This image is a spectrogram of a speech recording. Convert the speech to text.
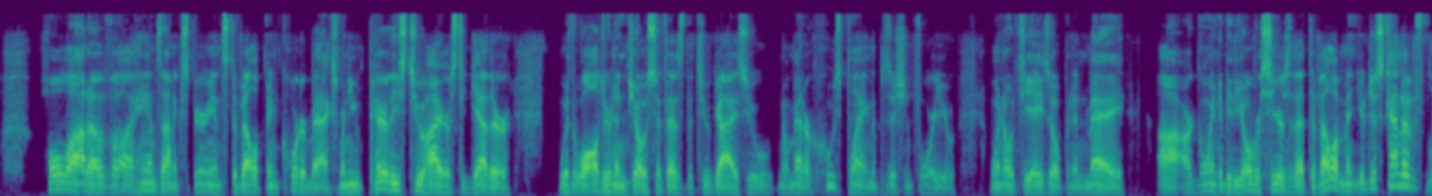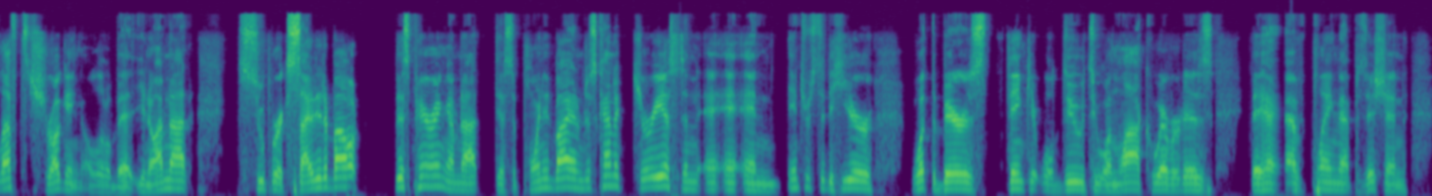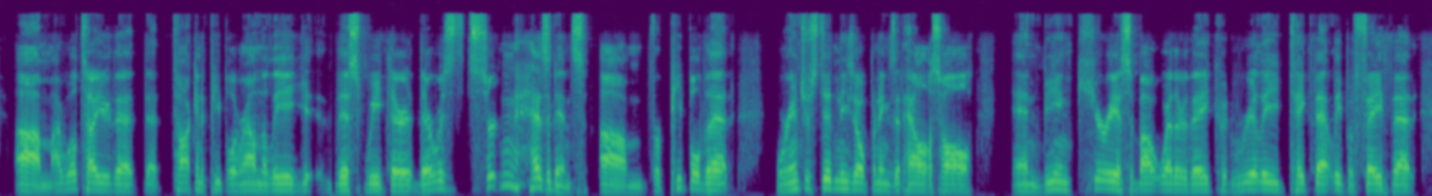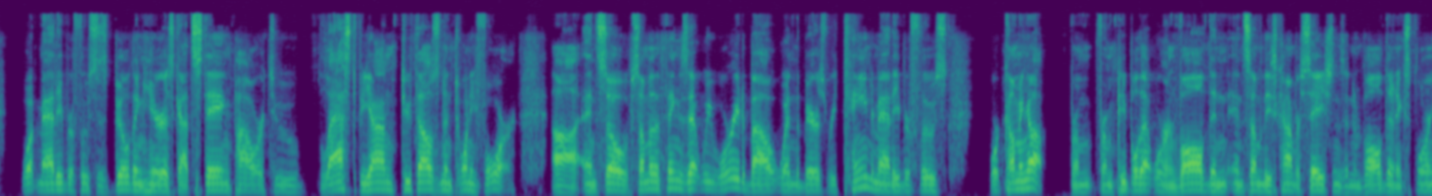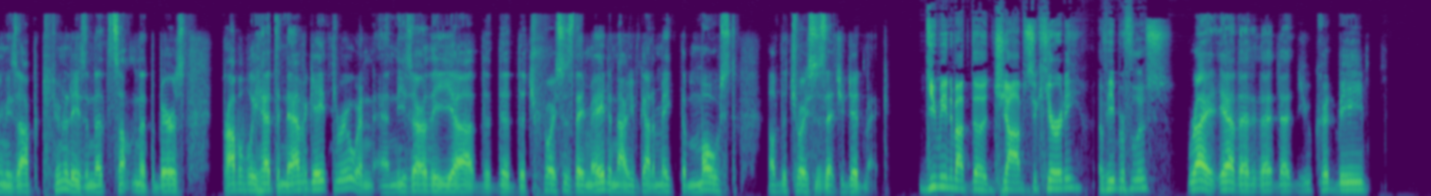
whole lot of uh, hands on experience developing quarterbacks. When you pair these two hires together, with Waldron and Joseph as the two guys who, no matter who's playing the position for you when OTAs open in May, uh, are going to be the overseers of that development, you're just kind of left shrugging a little bit. You know, I'm not super excited about this pairing. I'm not disappointed by it. I'm just kind of curious and, and, and interested to hear what the Bears think it will do to unlock whoever it is they have playing that position. Um, I will tell you that that talking to people around the league this week, there there was certain hesitance um, for people that were interested in these openings at Halas Hall and being curious about whether they could really take that leap of faith that what Matt Eberflus is building here has got staying power to last beyond 2024. Uh, and so some of the things that we worried about when the Bears retained Matt Eberflus were coming up. from from people that were involved in in some of these conversations and involved in exploring these opportunities and that's something that the bears probably had to navigate through and and these are the uh the the, the choices they made and now you've got to make the most of the choices that you did make Do you mean about the job security of Eberflus? right yeah that that, that you could be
